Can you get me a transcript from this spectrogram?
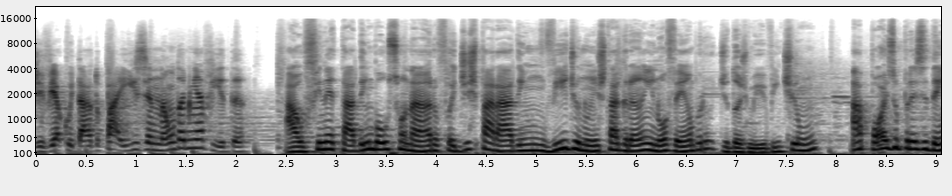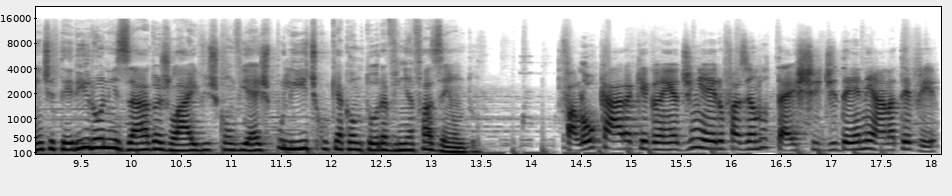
Devia cuidar do país e não da minha vida. A alfinetada em Bolsonaro foi disparada em um vídeo no Instagram em novembro de 2021, após o presidente ter ironizado as lives com viés político que a cantora vinha fazendo. Falou o cara que ganha dinheiro fazendo teste de DNA na TV.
